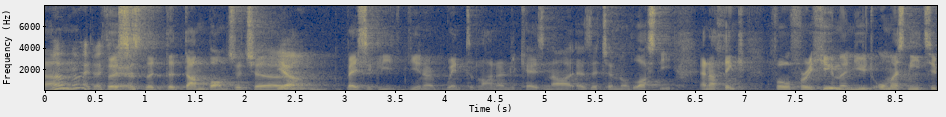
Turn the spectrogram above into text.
Um, Oh, right, okay. Versus the, the dumb bombs, which are Yeah. Basically you know went to 900 k's an hour as their terminal velocity. And I think for for a human, you'd almost need to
